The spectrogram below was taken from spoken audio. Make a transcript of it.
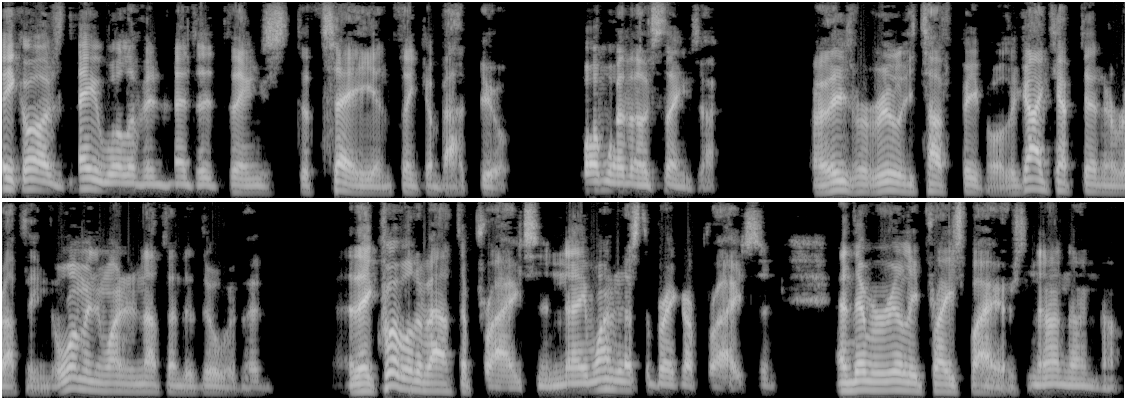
because they will have invented things to say and think about you. What were those things are? Well, these were really tough people. The guy kept interrupting. The woman wanted nothing to do with it. They quibbled about the price and they wanted us to break our price. And, and they were really price buyers. No, no, no.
